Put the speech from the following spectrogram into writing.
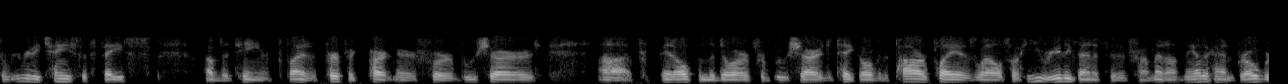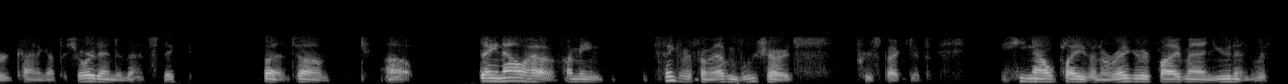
really changed the face of the team. It provided a perfect partner for Bouchard, uh, it opened the door for Bouchard to take over the power play as well, so he really benefited from it. On the other hand, Broberg kind of got the short end of that stick, but um, uh, they now have. I mean, think of it from Evan Bouchard's perspective. He now plays in a regular five-man unit with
